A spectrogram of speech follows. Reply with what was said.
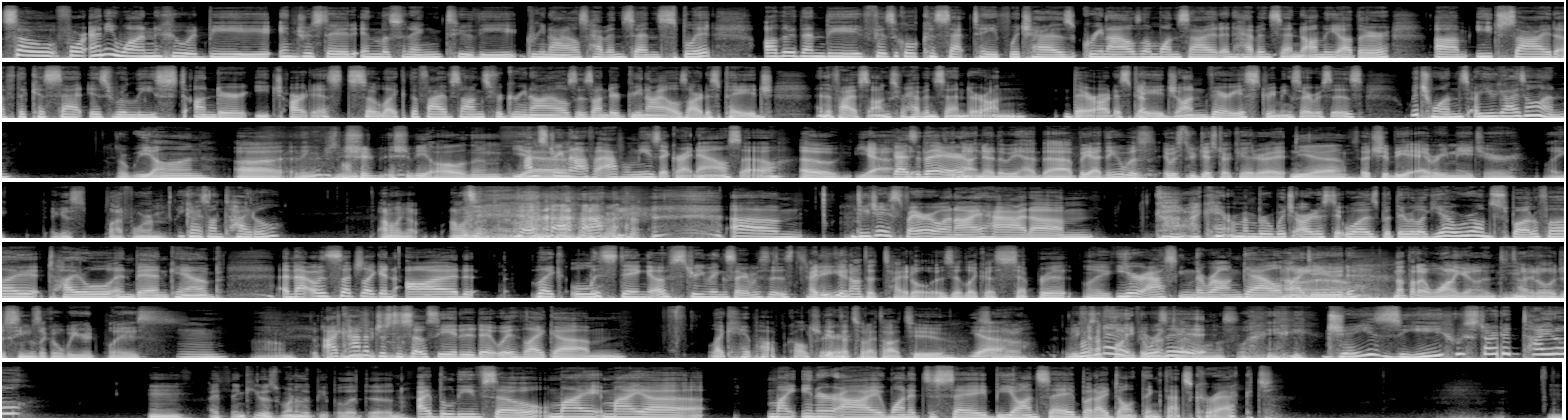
So, for anyone who would be interested in listening to the Green Aisles Heaven Send split, other than the physical cassette tape, which has Green Aisles on one side and Heaven Send on the other, um, each side of the cassette is released under each artist. So, like the five songs for Green Aisles is under Green Aisles artist page, and the five songs for Heaven Send are on their artist Yep. page on various streaming services. Which ones are you guys on? Are we on? Uh, I think we're just It on. should it should be all of them. yeah. I'm streaming off of Apple Music right now, so Oh yeah. You guys I are there. Did not know that we had that, but yeah, I think it was it was through DistroKid, right? Yeah. So it should be every major like I guess platform. you guys on Tidal? I don't think I don't think that's Tidal. um, DJ Sparrow and I had um, God, I can't remember which artist it was, but they were like, "Yeah, we're on Spotify, Tidal, and Bandcamp," and that was such like an odd like listing of streaming services to How do me. you get onto Tidal? Is it like a separate like? You're asking the wrong gal, my dude. know. Not that I want to get onto Tidal. It just seems like a weird place. Mm. Um, I kind of just on. associated it with like um, like hip hop culture. Yeah, that's what I thought too. Yeah. So it'd be kind Wasn't of funny it- if it was Tidal, it- honestly. Jay Z who started Tidal. Mm. I think he was one of the people that did. I believe so. My my uh my inner eye wanted to say Beyonce, but I don't think that's correct.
